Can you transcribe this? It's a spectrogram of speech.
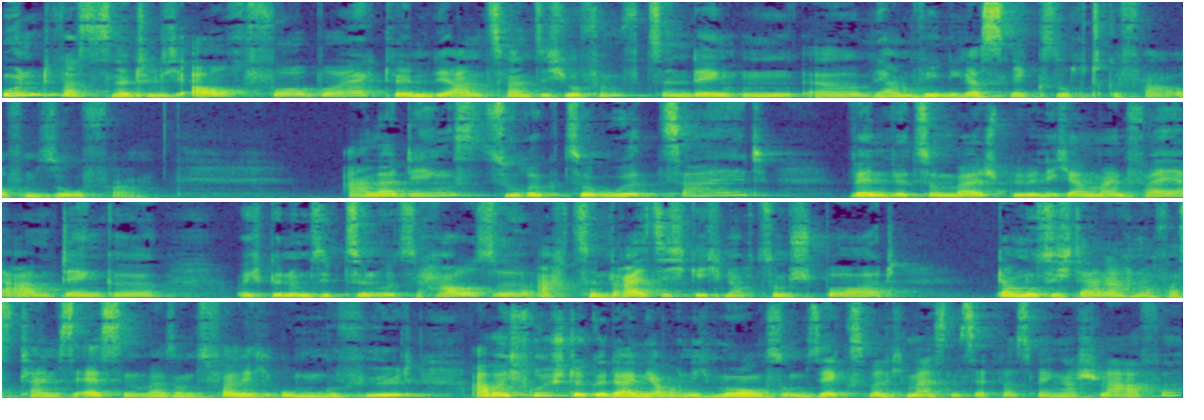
Und was es natürlich auch vorbeugt, wenn wir an 20.15 Uhr denken, äh, wir haben weniger Snacksuchtgefahr auf dem Sofa. Allerdings zurück zur Uhrzeit. Wenn wir zum Beispiel, wenn ich an meinen Feierabend denke, ich bin um 17 Uhr zu Hause, 18.30 Uhr gehe ich noch zum Sport, da muss ich danach noch was Kleines essen, weil sonst falle ich umgefühlt. Aber ich frühstücke dann ja auch nicht morgens um sechs, weil ich meistens etwas länger schlafe.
